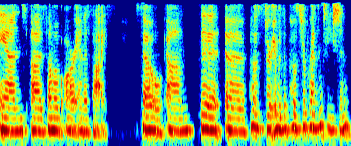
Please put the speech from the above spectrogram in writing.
and uh, some of our NSIs. So um, the uh, poster, it was a poster presentation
